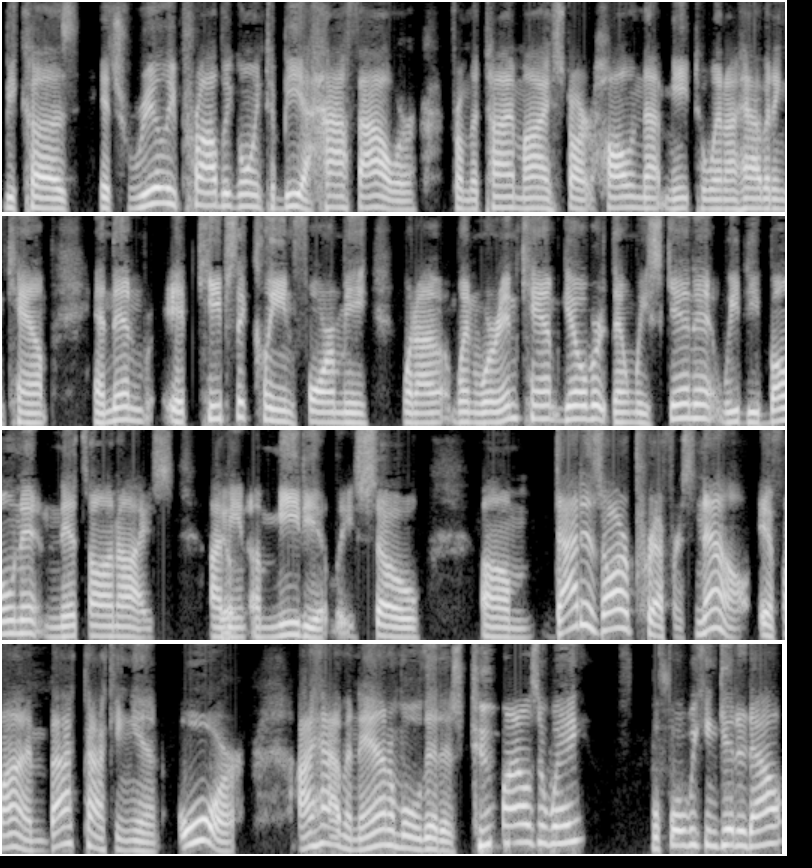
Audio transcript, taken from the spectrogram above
because it's really probably going to be a half hour from the time I start hauling that meat to when I have it in camp, and then it keeps it clean for me when I when we're in Camp Gilbert. Then we skin it, we debone it, and it's on ice. I Yep. mean immediately. So um, that is our preference. Now, if I'm backpacking in or I have an animal that is two miles away before we can get it out,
